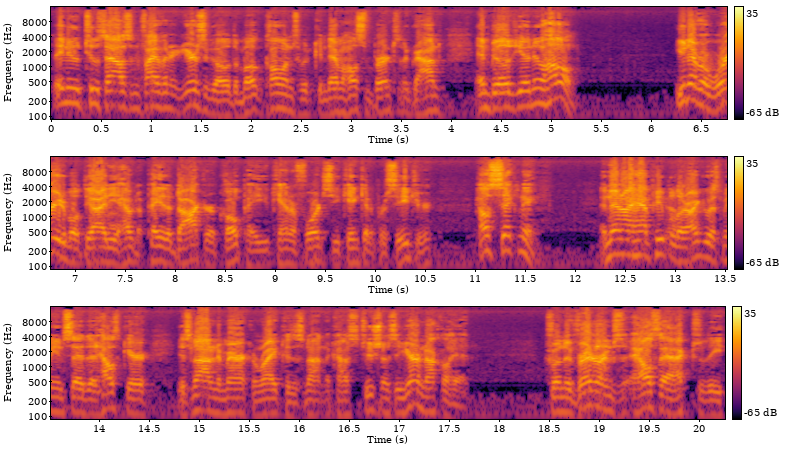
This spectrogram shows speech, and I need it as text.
They knew 2,500 years ago the Cohens would condemn a house and burn to the ground and build you a new home. You never worried about the idea of having to pay the doctor a copay you can't afford so you can't get a procedure. How sickening. And then I have people that argue with me and say that health care is not an American right because it's not in the Constitution. I say, you're a knucklehead. From the Veterans Health Act to the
